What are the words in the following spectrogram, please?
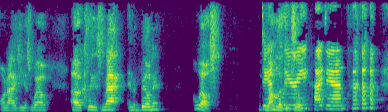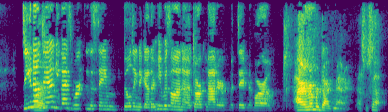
on IG as well. Uh, Cletus Mack in the building. Who else? Dan I'm looking Cleary. Too. Hi, Dan. Do you know. Dan? You guys worked in the same building together. He was on uh, Dark Matter with Dave Navarro. I remember Dark Matter. That's what's up.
